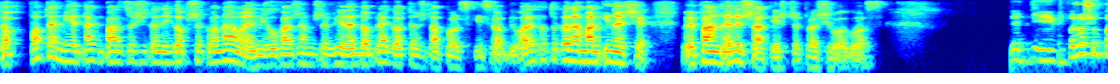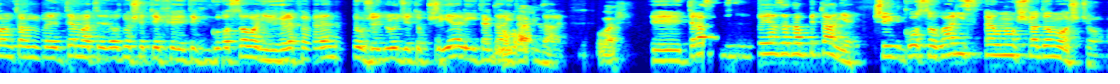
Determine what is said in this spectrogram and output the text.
to potem jednak bardzo się do niego przekonałem i uważam, że wiele dobrego też dla Polski zrobił. Ale to tylko na marginesie. Pan Ryszard jeszcze prosił o głos. Poruszył Pan tam temat odnośnie tych, tych głosowań, referendów, że ludzie to przyjęli i tak dalej, i tak dalej. Właśnie. Y, Teraz to ja zadam pytanie, czy głosowali z pełną świadomością?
